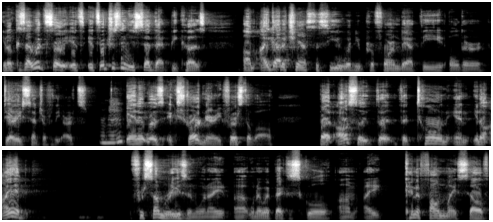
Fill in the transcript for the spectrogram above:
You know, because I would say it's it's interesting you said that because um, I got a chance to see you when you performed at the Boulder Dairy Center for the Arts, hmm and it was extraordinary. First of all, but also the the tone and you know I had for some reason when I uh, when I went back to school, um, I kind of found myself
